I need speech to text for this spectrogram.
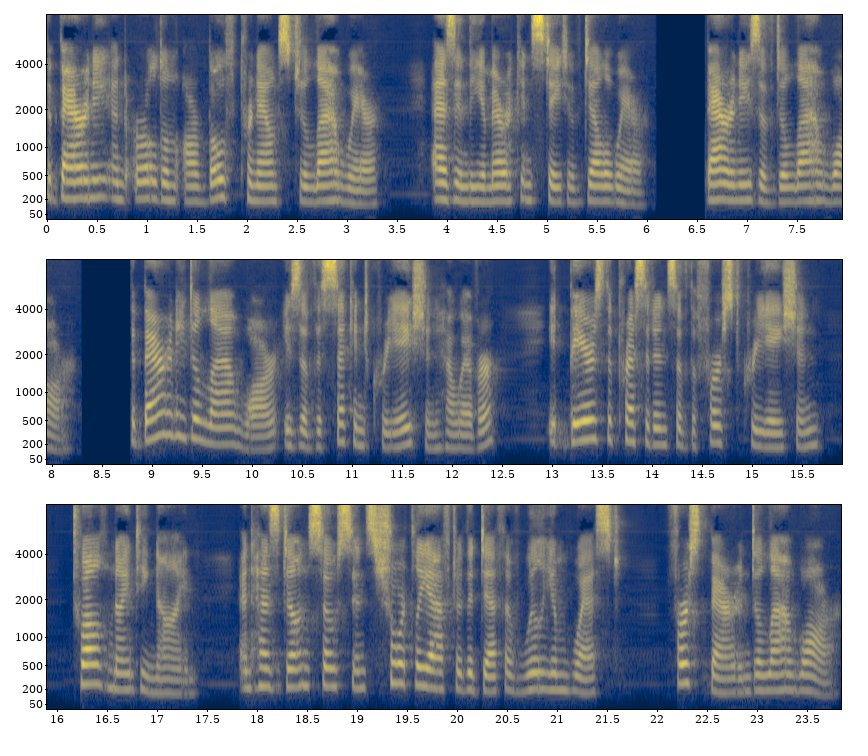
The barony and earldom are both pronounced Delaware, as in the American state of Delaware. Baronies of de la Warr. The barony de la Warr is of the second creation, however; it bears the precedence of the first creation (1299), and has done so since shortly after the death of William West, first Baron de la Warr.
